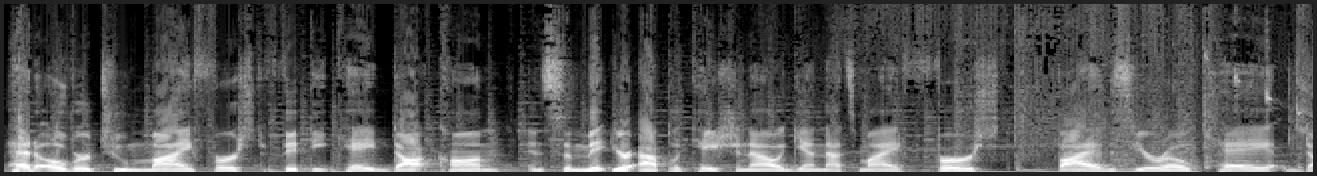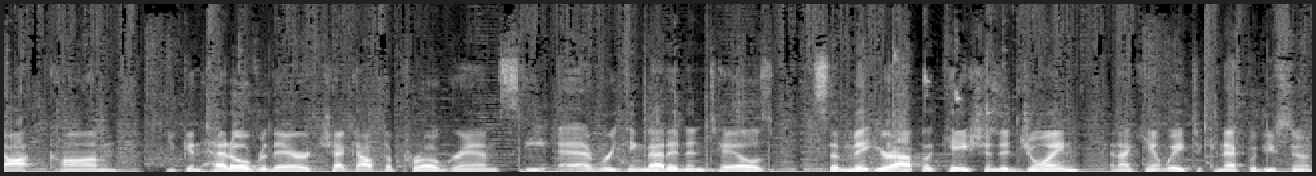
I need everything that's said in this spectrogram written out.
head over to myfirst50k.com and submit your application now. Again, that's 50k.com. You can head over there, check out the program, see everything that it entails, submit your application to join, and I can't wait to connect with you soon.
